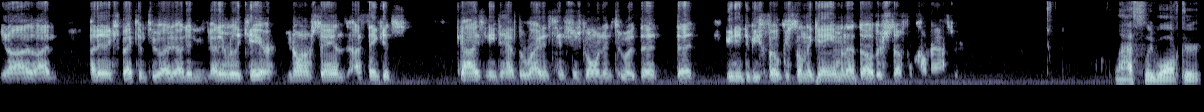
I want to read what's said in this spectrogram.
You know, I I, I didn't expect him to. I, I didn't I didn't really care. You know what I'm saying? I think it's guys need to have the right intentions going into it. That that you need to be focused on the game and that the other stuff will come after. Lastly, Walker,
